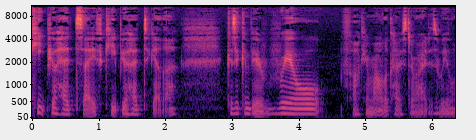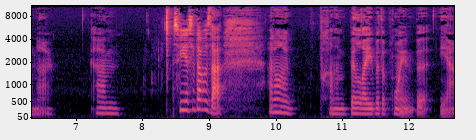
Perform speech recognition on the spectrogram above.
keep your head safe, keep your head together, because it can be a real fucking roller coaster ride, as we all know. Um, so yeah, so that was that. I don't want to kind of belabor the point, but yeah,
